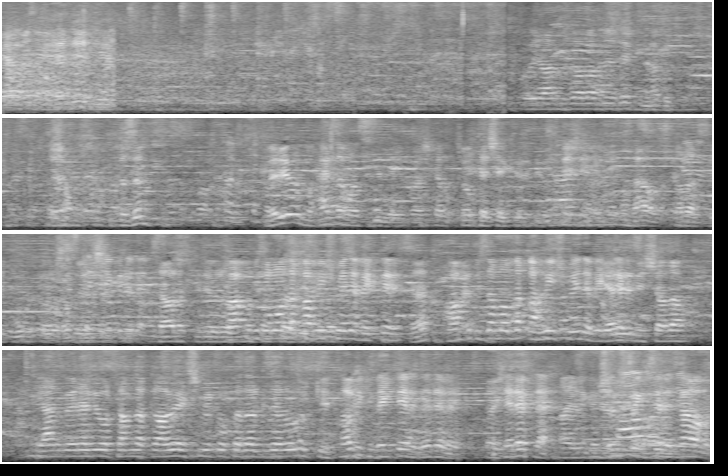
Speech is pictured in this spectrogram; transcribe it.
geldin. Buyurağınızı alabilecek miyim? Kızım? Veriyor mu? Her zaman sizinleyim başkanım. Çok teşekkür ediyorum. Sağ olun. Allah Teşekkür ederim. Sağlık diliyorum. Farklı bir zamanda kahve içmeye de bekleriz. He? Farklı bir zamanda kahve içmeye de bekleriz. Geliriz inşallah. Yani böyle bir ortamda kahve içmek o kadar güzel olur ki. Tabii ki bekleriz ne demek. Şerefle. Hayırlı günler. Görüşmek üzere sağ olun.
